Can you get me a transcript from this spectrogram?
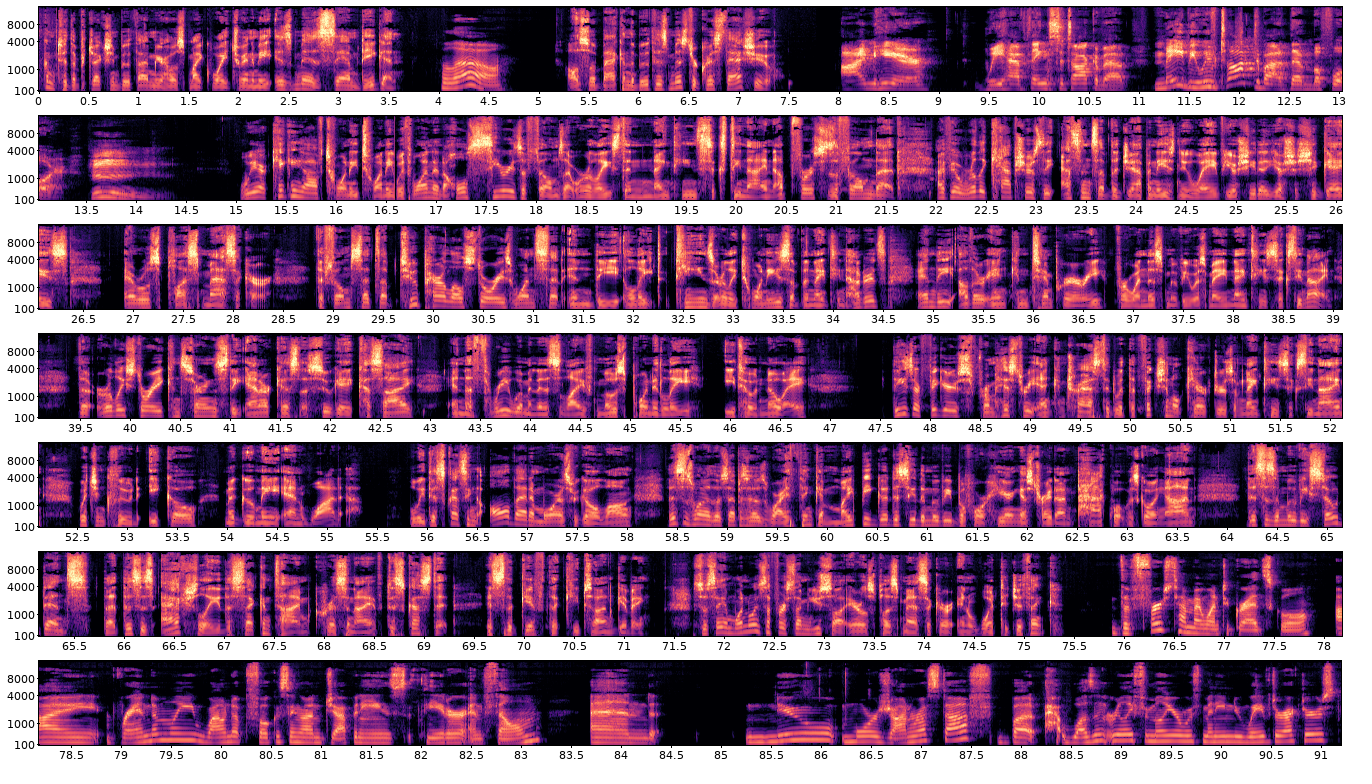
Welcome to the projection booth. I'm your host, Mike White. Joining me is Ms. Samm Deighan. Hello. Also back in the booth is Mr. Chris Stachiw. I'm here. We have things to talk about. Maybe we've talked about them before. Hmm. We are kicking off 2020 with one in a whole series of films that were released in 1969. Up first is a film that I feel really captures the essence of the Japanese New Wave, Yoshida Yoshishige's Eros Plus Massacre. The film sets up two parallel stories, one set in the late teens, early 20s of the 1900s, and the other in contemporary, for when this movie was made, 1969. The early story concerns the anarchist Asuge Kasai and the three women in his life, most pointedly Ito Noe. These are figures from history and contrasted with the fictional characters of 1969, which include Iko, Megumi, and Wada. We'll be discussing all that and more as we go along. This is one of those episodes where I think it might be good to see the movie before hearing us try to unpack what was going on. This is a movie so dense that this is actually the second time Chris and I have discussed it. It's the gift that keeps on giving. So, Sam, when was the first time you saw Eros Plus Massacre and what did you think? The first time I went to grad school, I randomly wound up focusing on Japanese theater and film and knew more genre stuff, but wasn't really familiar with many new wave directors.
